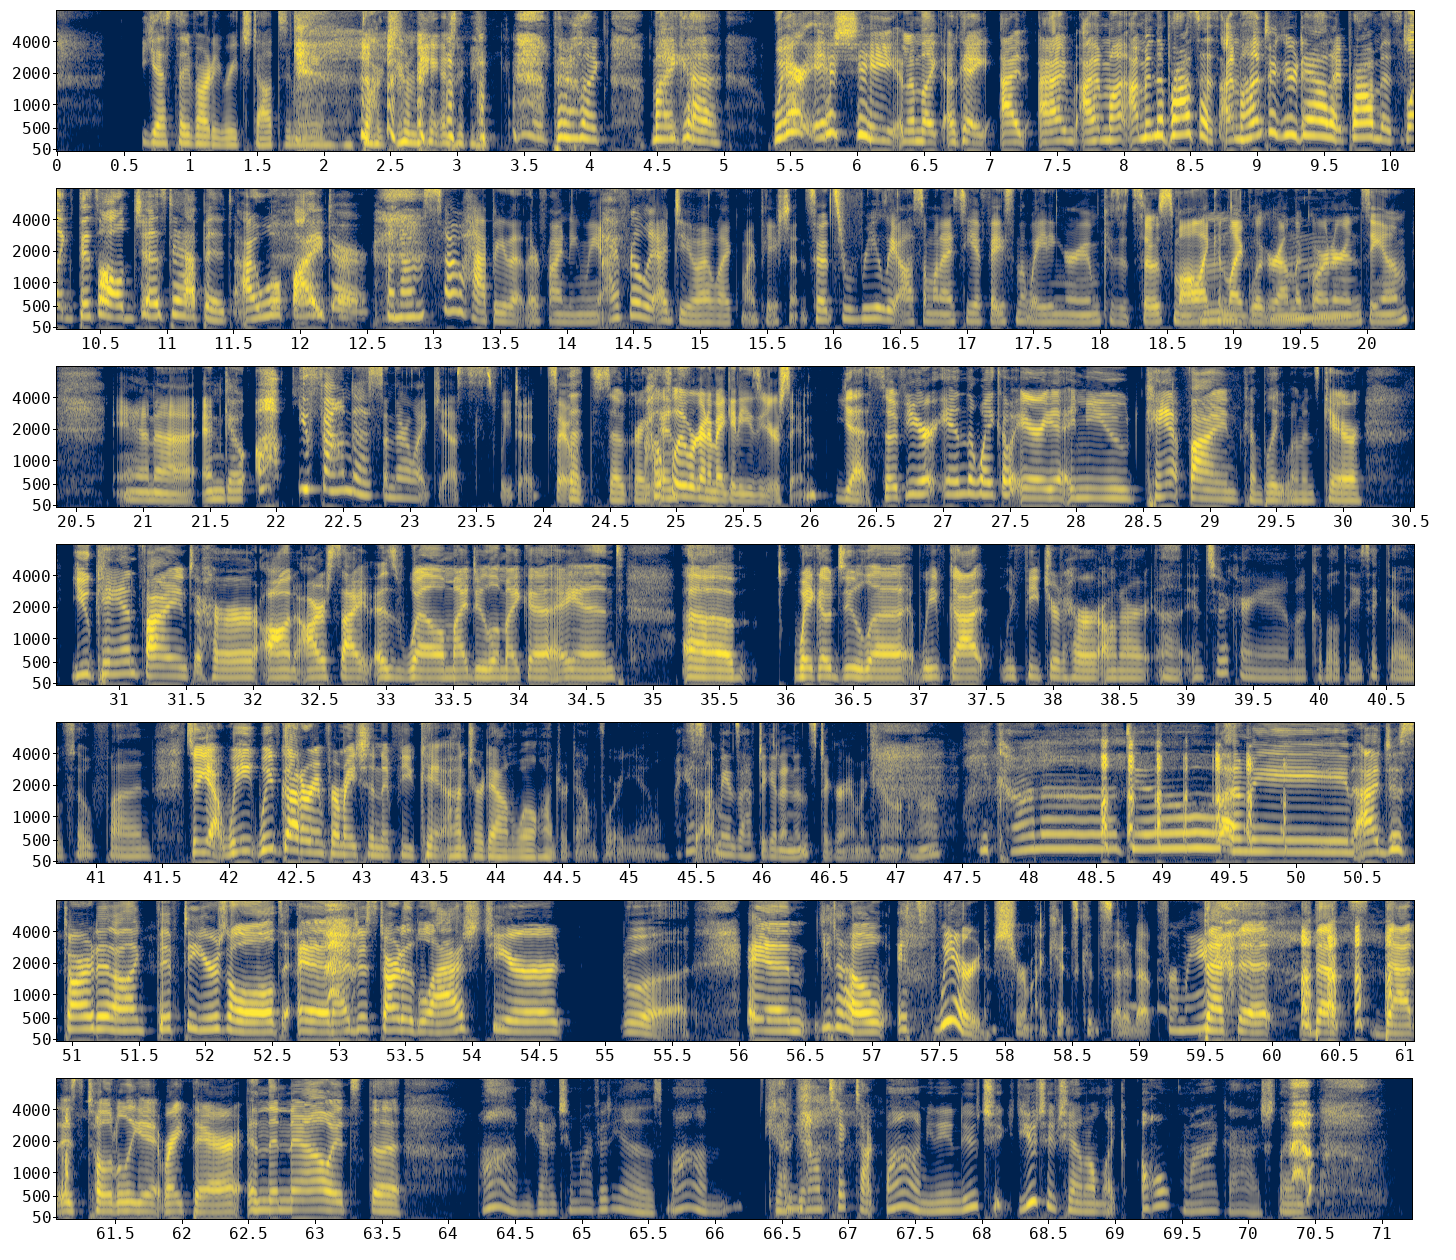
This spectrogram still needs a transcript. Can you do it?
Yes, they've already reached out to me, Dr. Manning. They're like, Micah, where is she? And I'm like, okay, I, I'm, I'm, I'm in the process. I'm hunting her down. I promise. Like this all just happened. I will find her. And I'm so happy that they're finding me. I really, I do. I like my patients. So it's really awesome when I see a face in the waiting room because it's so small. I can like look around the corner and see them, and uh, and go, oh, you found us, and they're like, yes, we did. So That's so great. And hopefully we're gonna make it easier soon. Yes. So if you're in the Waco area and you can't find Complete Women's Care, you can find her on our site as well, My Doula Micah and um Waco Doula. We've got we featured her on our uh, Instagram a couple of days ago. So fun. So yeah, we we've got her information. If you can't hunt her down, we'll hunt her down for you. I guess So. that means I have to get an Instagram account, huh? You kind of do. I mean, I just started. I'm like 50 years old, and I just started last year. Ugh. And you know, it's weird. I'm sure my kids could set it up for me. That's it. That's that is totally it right there. And then now it's the mom. You got to do more videos. Mom, you got to get on TikTok. Mom, you need a YouTube YouTube channel. I'm like, oh my gosh, like,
